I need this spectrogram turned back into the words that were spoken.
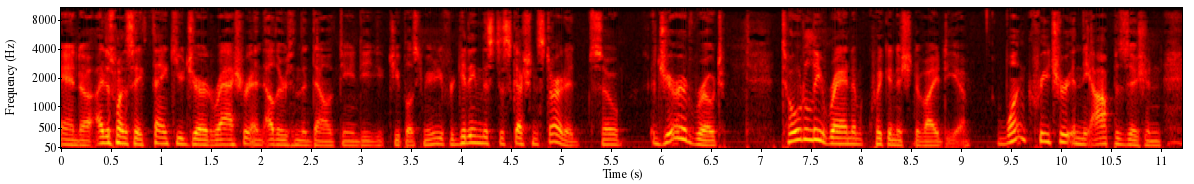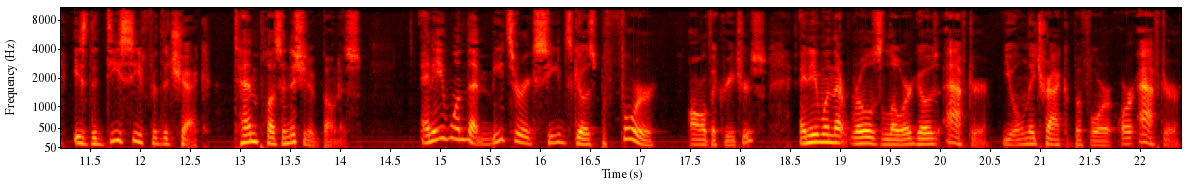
And uh, I just want to say thank you, Jared Rasher, and others in the Down with D&D G Plus community for getting this discussion started. So, Jared wrote, totally random quick initiative idea. One creature in the opposition is the DC for the check, 10 plus initiative bonus. Anyone that meets or exceeds goes before all the creatures. Anyone that rolls lower goes after. You only track before or after.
